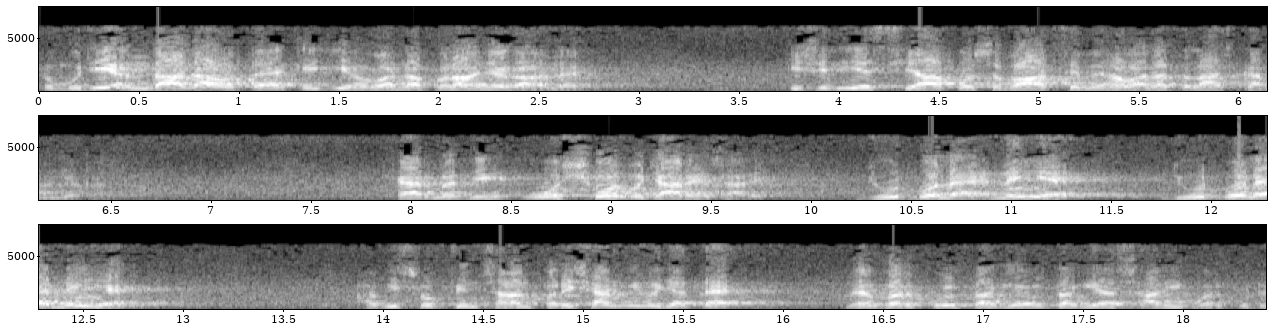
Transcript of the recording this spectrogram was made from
تو مجھے اندازہ ہوتا ہے کہ یہ حوالہ فلاں جگہ آنا ہے۔ اس لیے سیاق و سباق سے میں حوالہ تلاش کر لیا کرتا خیر، میں دیکھ، وہ شور مچا رہے ہیں سارے۔ جھوٹ بولا ہے، نہیں ہے۔ جھوٹ بولا ہے، نہیں ہے۔ اب اس وقت انسان پریشان بھی ہو جاتا ہے۔ میں ورک اڑتا گیا اڑتا گیا، ساری ورک اڑ،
